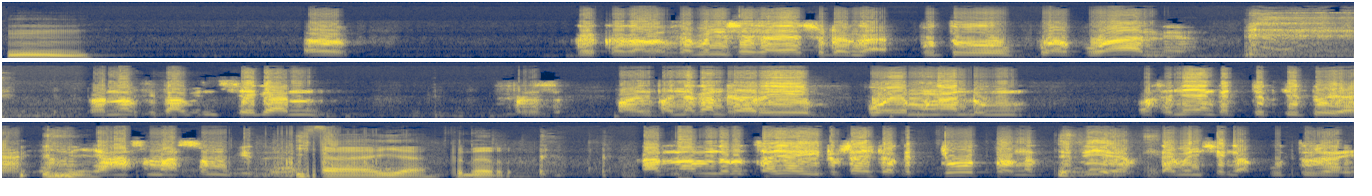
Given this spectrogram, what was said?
Hmm. Ke- kalau vitamin C saya sudah nggak butuh buah-buahan ya. Karena vitamin C kan banyak kan dari buah yang mengandung rasanya yang kecut gitu ya yang, yang asem-asem gitu. Iya iya benar karena menurut saya hidup saya sudah kecut banget jadi ya vitamin C nggak butuh saya.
